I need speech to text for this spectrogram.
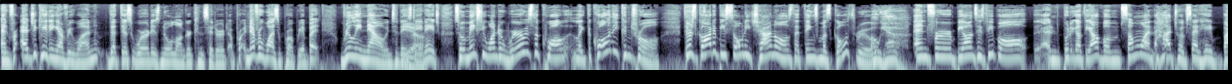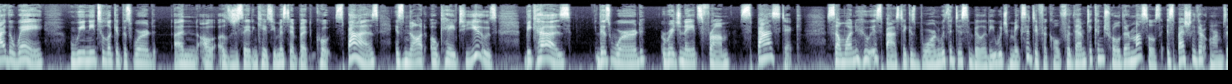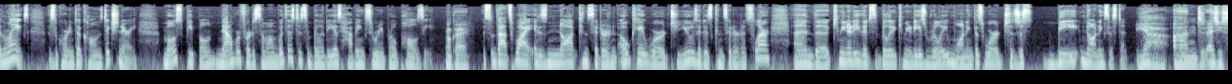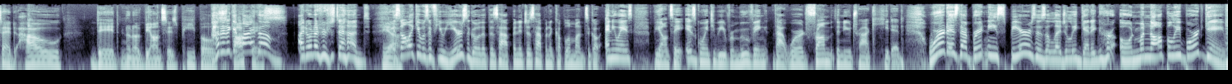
And for educating everyone that this word is no longer considered, appro- never was appropriate, but really now in today's day and age. So it makes you wonder where is the qual, like the quality control? There's got to be so many channels that things must go through. Oh, yeah. And for Beyonce's people and putting out the album, someone had to have said, hey, by the way, we need to look at this word. And I'll, I'll just say it in case you missed it, but quote, spaz is not okay to use because this word originates from spastic. Someone who is spastic is born with a disability which makes it difficult for them to control their muscles, especially their arms and legs. This is according to Collins Dictionary. Most people now refer to someone with this disability as having cerebral palsy. Okay. So that's why it is not considered an okay word to use. It is considered a slur. And the community, the disability community, is really wanting this word to just be non existent. Yeah, and as you said, how did none of Beyonce's people? How did it get by this? them? I don't understand. Yeah. It's not like it was a few years ago that this happened. It just happened a couple of months ago. Anyways, Beyonce is going to be removing that word from the new track, Heated. Word is that Britney Spears is allegedly getting her own Monopoly board game.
